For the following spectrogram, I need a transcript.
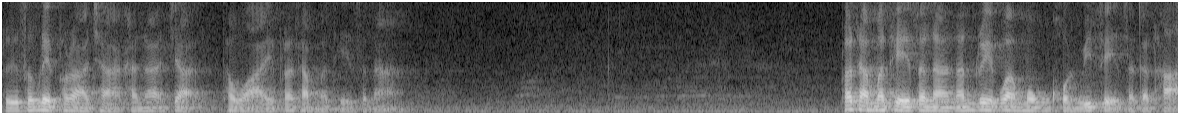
หรือสมเด็จพระราชาคณะจะ ถวายพระธรรมเทศนา พระธรรมเทศนานั้นเรียกว่ามงคลวิเศษสกถา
